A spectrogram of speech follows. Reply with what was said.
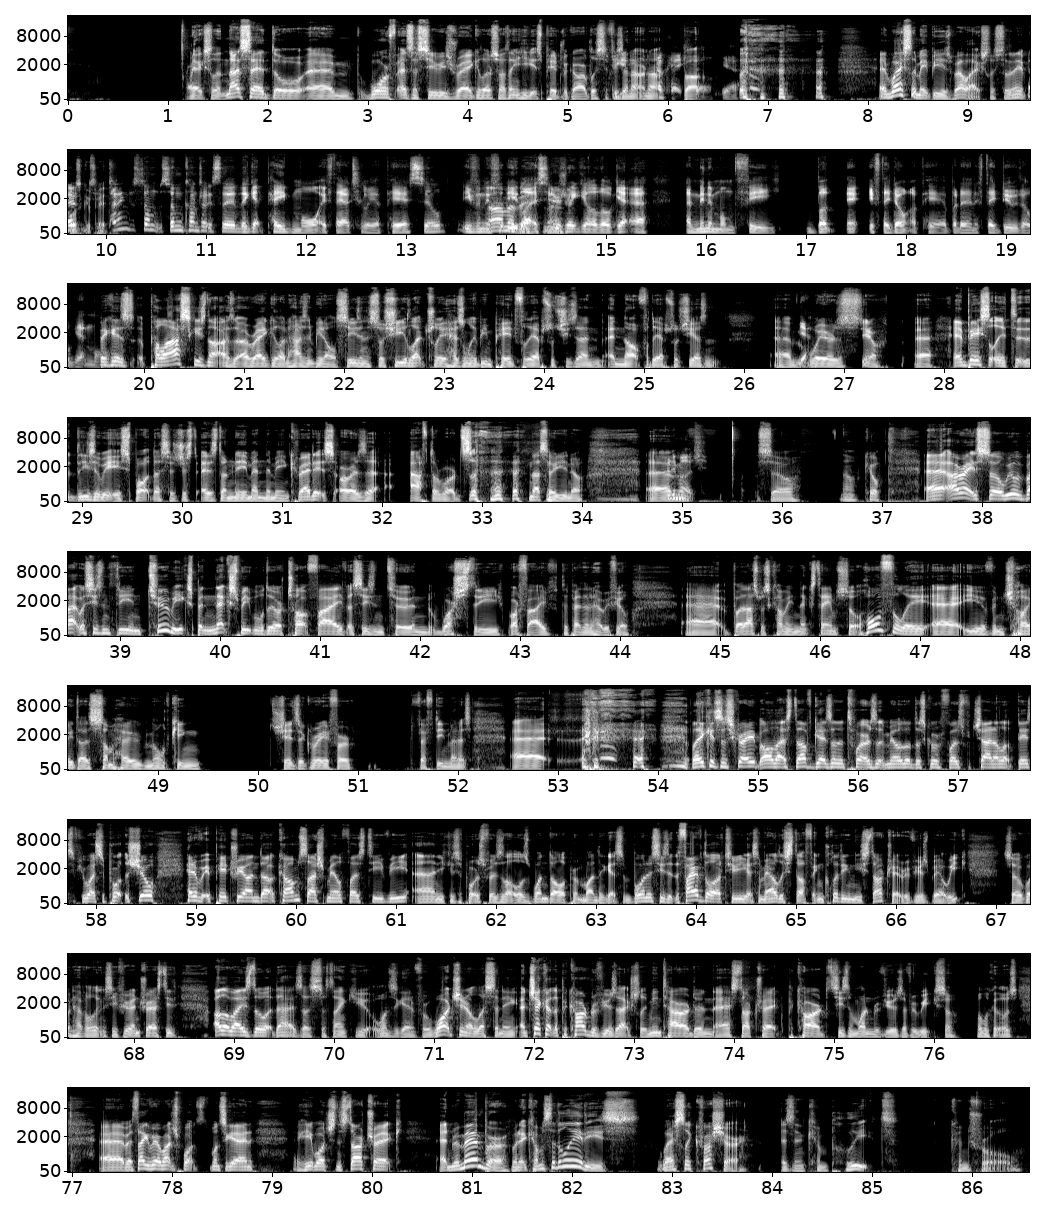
excellent. That said, though, um, Worf is a series regular, so I think he gets paid regardless if he's in it or not. okay, but sure, yeah. and Wesley may be as well, actually. So they may both get paid. I think some some contracts they, they get paid more if they actually appear still. Even if Oh, maybe, like a series yeah. regular, they'll get a, a minimum fee, but if they don't appear, but then if they do, they'll get more. Because Pulaski's not as a regular and hasn't been all season, so she literally has only been paid for the episode she's in and not for the episode she isn't. Um, Yeah. Whereas, you know, uh, and basically, to, the easy way to spot this is just is their name in the main credits or is it afterwards? That's how you know. Um, pretty much. So, no, cool. Uh, all right, so we'll be back with season three in two weeks, but next week we'll do our top five of season two and worst three or five, depending on how we feel. Uh, but that's what's coming next time. So hopefully uh, you've enjoyed us somehow milking Shades of Grey for 15 minutes. Like and subscribe, all that stuff. Get us on the Twitters at mail underscore fuzz for channel updates. If you want to support the show, head over to patreon.com slash mailfuzztv and you can support us for as little as $1 per month and get some bonuses. At the $5 tier, you get some early stuff, including these Star Trek reviews by a week. So go and have a look and see if you're interested. Otherwise, though, that is us. So thank you once again for watching or listening. And check out the Picard reviews, actually. Me and Tara are doing uh, Star Trek Picard Season 1 reviews every week. So we'll look at those. Uh, but thank you very much once once again. I keep watching Star Trek. And remember, when it comes to the ladies, Wesley Crusher is in complete control.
